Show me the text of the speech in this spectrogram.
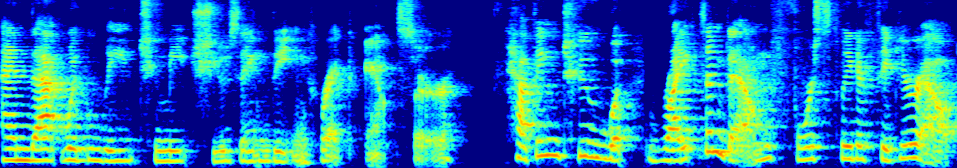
and that would lead to me choosing the incorrect answer. Having to write them down forced me to figure out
